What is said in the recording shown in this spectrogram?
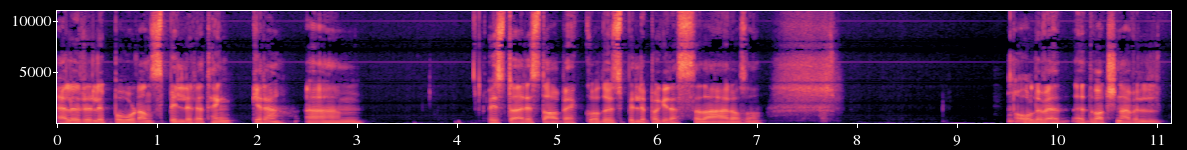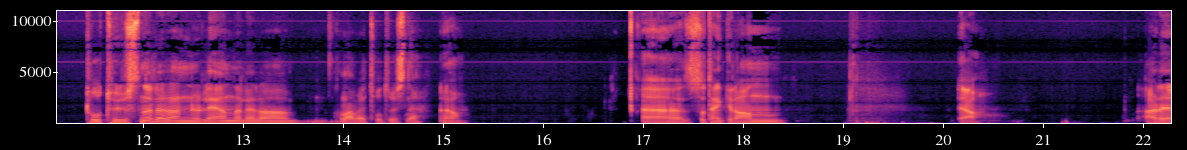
Jeg lurer litt på hvordan spillere tenker det. Um, hvis du er i Stabekk og du spiller på gresset der, og så Oliver Edvardsen er vel 2000, eller er han 01, eller? Han er vel 2000, ja. ja. Eh, så tenker han Ja, er det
